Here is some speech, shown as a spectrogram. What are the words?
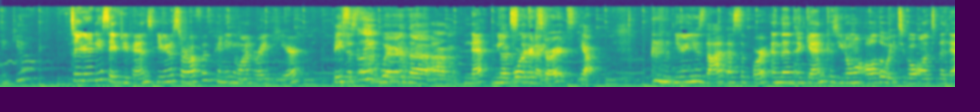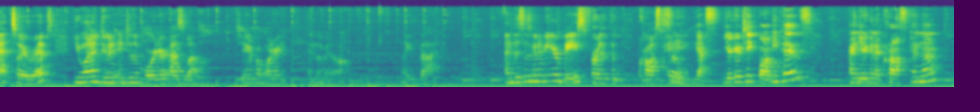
Thank you. So you're gonna need safety pins. You're gonna start off with pinning one right here. Basically where the um, Net meets the border girding. starts, yeah. you're gonna use that as support and then again because you don't want all the weight to go onto the net so it rips you want to do it into the border as well so you're gonna put one right in the middle like that and this is gonna be your base for the cross So, pinning yes, you're gonna take bobby pins and you're gonna cross pin them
